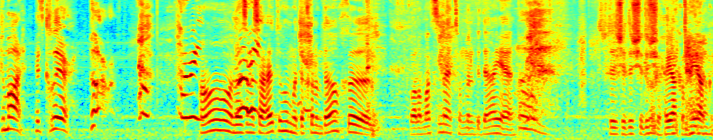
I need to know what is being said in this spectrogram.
Come on, it's clear. اوه لازم أساعدهم وادخلهم داخل. والله ما سمعتهم من البداية. دشوا دشوا دشوا حياكم حياكم.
